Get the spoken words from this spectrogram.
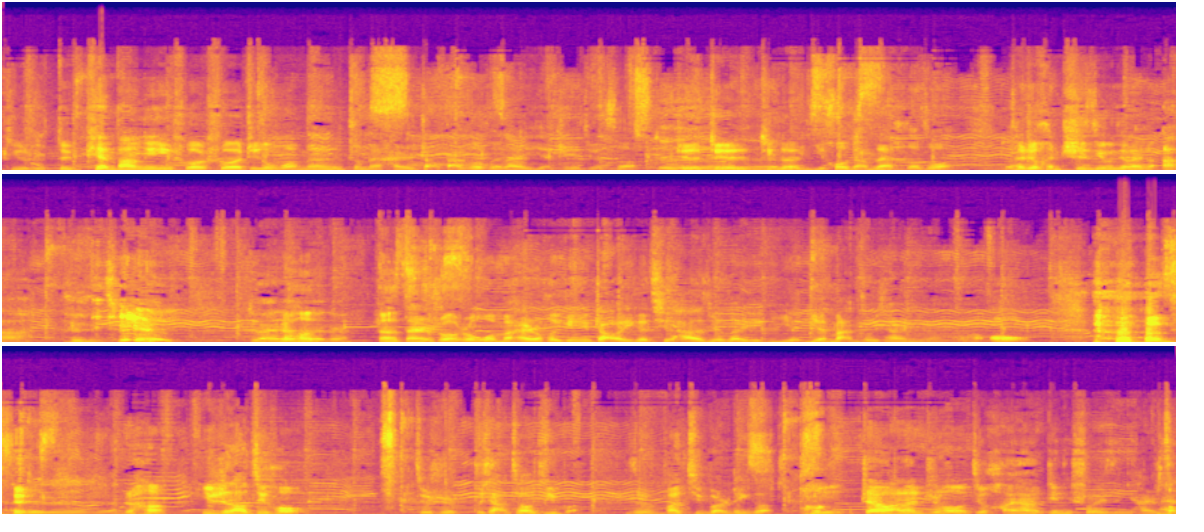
就是对片方跟你说说这个，我们准备还是找大哥回来演这个角色，对这个这个这个以后咱们再合作，他就很吃惊，就来个啊，就 是对对然后呃，但是说说我们还是会给你找一个其他的角色，也也也满足一下你的。然后哦，对对对对对，然后一直到最后，就是不想交剧本，就把剧本那个砰拽完了之后，就好像跟你说一句，你还是走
